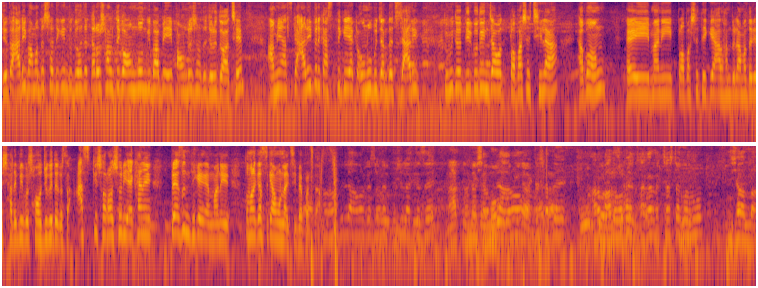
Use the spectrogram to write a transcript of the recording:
যেহেতু আরিফ আমাদের সাথে কিন্তু দুহাজার তেরো সাল থেকে অঙ্গঙ্গিভাবে এই ফাউন্ডেশনের সাথে জড়িত আছে আমি আজকে আরিফের কাছ থেকে একটা অনুভূতি জানতে চাচ্ছি। যে আরিফ তুমি তো দীর্ঘদিন যাবৎ প্রবাসে ছিলা এবং এই মানে প্রবাসী থেকে আলহামদুলিল্লাহ আমাদেরকে শারীরিকভাবে সহযোগিতা করছে। আজকে সরাসরি এখানে প্রেজেন্ট থেকে মানে তোমার কাছে কেমন লাগছে ব্যাপারটা? আলহামদুলিল্লাহ আমার কাছে অনেক খুশি লাগতেছে। আমি সামনে আরও এটার সাথে আরও ভালোভাবে থাকার চেষ্টা করব ইনশাআল্লাহ।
